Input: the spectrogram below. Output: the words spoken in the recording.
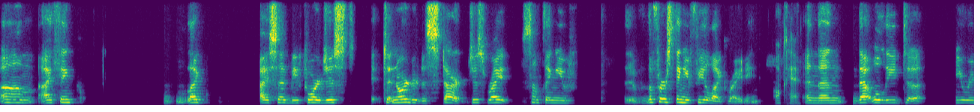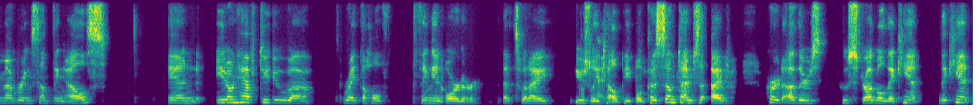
Um, I think, like I said before, just to, in order to start, just write something you've the first thing you feel like writing. Okay. And then that will lead to you remembering something else. And you don't have to uh, write the whole thing in order. That's what I usually okay. tell people because sometimes I've heard others who struggle they can't they can't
